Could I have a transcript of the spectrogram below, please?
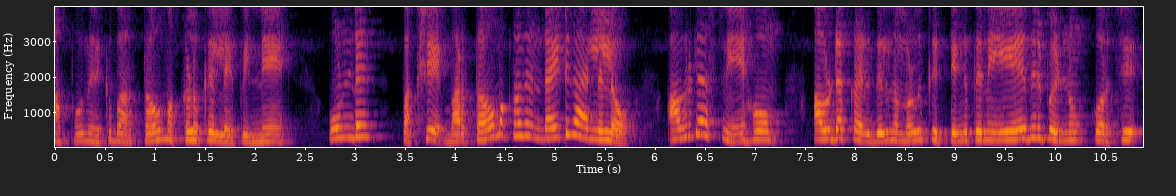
അപ്പോൾ നിനക്ക് ഭർത്താവും മക്കളൊക്കെ അല്ലേ? പിന്നെ ഉണ്ട്. പക്ഷേ ഭർത്താവും മക്കളൊന്നും ഉണ്ടായിട്ട് കാര്യമില്ലല്ലോ. അവരുടെ ആ സ്നേഹവും അവരുടെ ആ കരുതലും നമ്മൾക്ക് കിട്ടിയെങ്കിൽ തന്നെ ഏതൊരു പെണ്ണും കുറച്ച്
